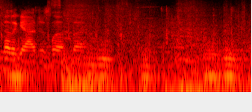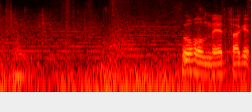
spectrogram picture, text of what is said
Another guy just left though. We'll hold mid, fuck it.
